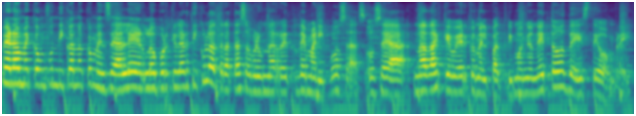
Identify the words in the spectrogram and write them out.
Pero me confundí cuando comencé a leerlo porque el artículo trata sobre una red de mariposas, o sea, nada que ver con el patrimonio neto de este hombre.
